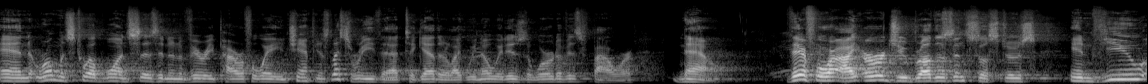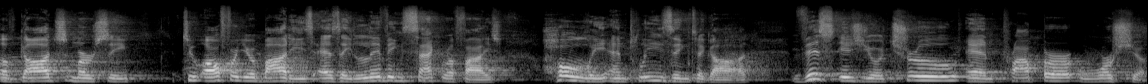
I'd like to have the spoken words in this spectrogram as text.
And Romans 12, 1 says it in a very powerful way. And champions, let's read that together like we know it is the word of his power. Now, therefore, I urge you, brothers and sisters, in view of God's mercy, to offer your bodies as a living sacrifice, holy and pleasing to God. This is your true and proper worship.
